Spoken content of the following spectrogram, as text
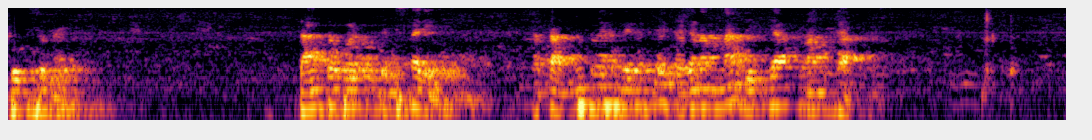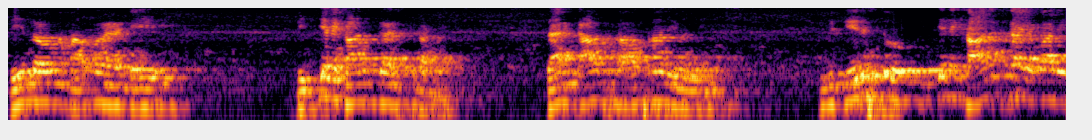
బుక్స్ ఉన్నాయి. దాంతోపాటు డిక్షనరీ ఉంది. అంత అద్భుతమైన పేరు అంటే జగనన్న విద్యా ప్రాంత దీనిలో ఉన్న మర్మం ఏంటి విద్యని కానుకగా ఇస్తున్నాడు. దానికి కావాల్సిన అవసరాలు ఇవన్నీ ఇవి తీరుస్తూ విద్యని కానుకగా ఇవ్వాలి.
